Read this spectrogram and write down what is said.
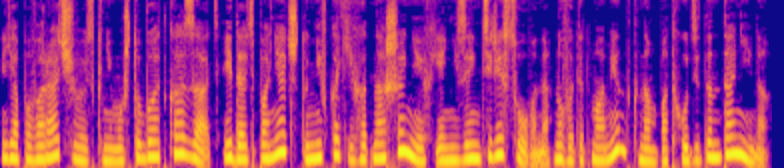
Я поворачиваюсь к нему, чтобы отказать и дать понять, что ни в каких отношениях я не заинтересована, но в этот момент к нам подходит Антонина.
